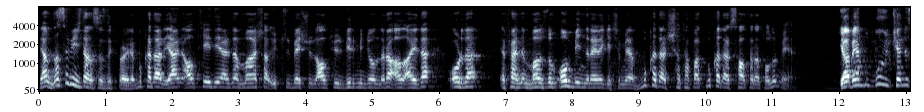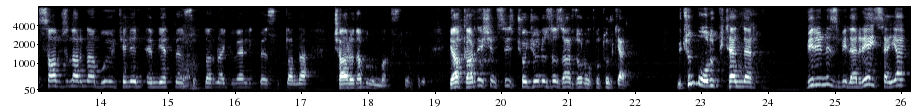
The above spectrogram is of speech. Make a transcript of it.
ya nasıl vicdansızlık böyle? Bu kadar yani 6-7 yerden maaş al 300 500 600 1 milyon lira al ayda orada efendim mazlum 10 bin lirayla geçinmeye bu kadar şatafat, bu kadar saltanat olur mu ya? Ya ben bu ülkenin savcılarına, bu ülkenin emniyet mensuplarına, güvenlik mensuplarına çağrıda bulunmak istiyorum. Ya kardeşim siz çocuğunuzu zar zor okuturken bütün bu olup bitenler biriniz bile reysen ya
